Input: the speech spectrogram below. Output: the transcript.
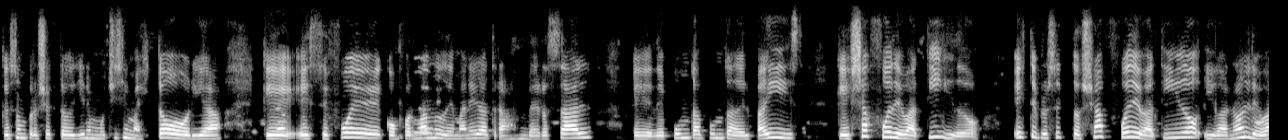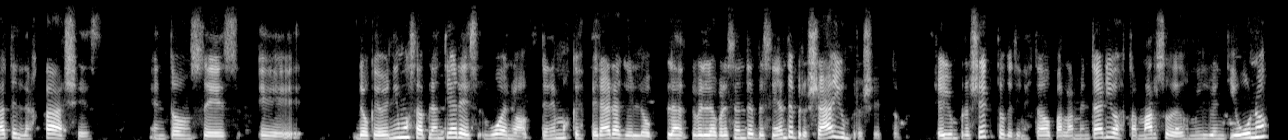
que es un proyecto que tiene muchísima historia, que eh, se fue conformando de manera transversal eh, de punta a punta del país, que ya fue debatido. Este proyecto ya fue debatido y ganó el debate en las calles. Entonces, eh, lo que venimos a plantear es, bueno, tenemos que esperar a que lo, presente el presidente, pero ya hay un proyecto. Ya hay un proyecto que tiene estado parlamentario hasta marzo de 2021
